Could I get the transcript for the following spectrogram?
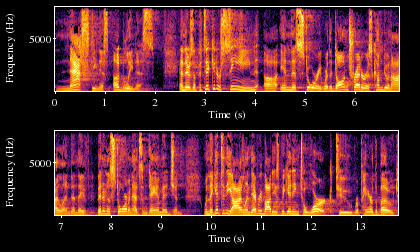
nastiness, ugliness. And there's a particular scene uh, in this story where the Dawn Treader has come to an island and they've been in a storm and had some damage. And when they get to the island, everybody's beginning to work to repair the boat,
